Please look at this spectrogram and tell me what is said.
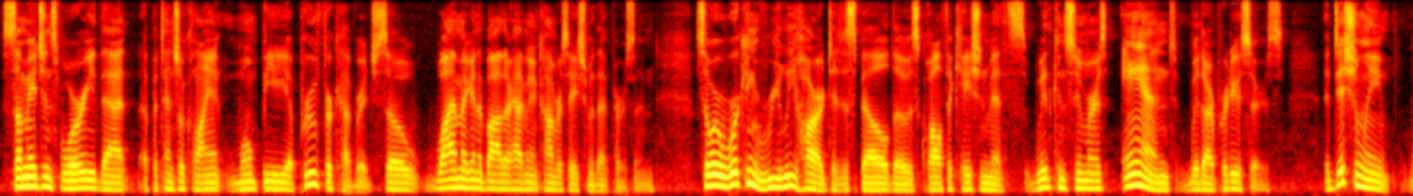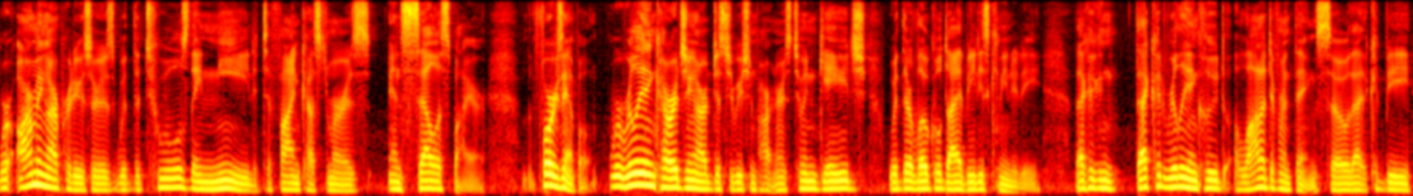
Some agents worry that a potential client won't be approved for coverage, so why am I going to bother having a conversation with that person? So we're working really hard to dispel those qualification myths with consumers and with our producers. Additionally, we're arming our producers with the tools they need to find customers and sell Aspire. For example, we're really encouraging our distribution partners to engage with their local diabetes community. That could that could really include a lot of different things. So that could be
